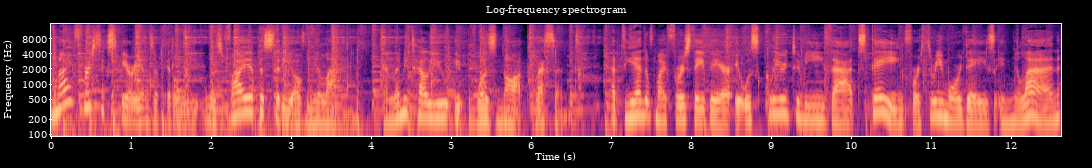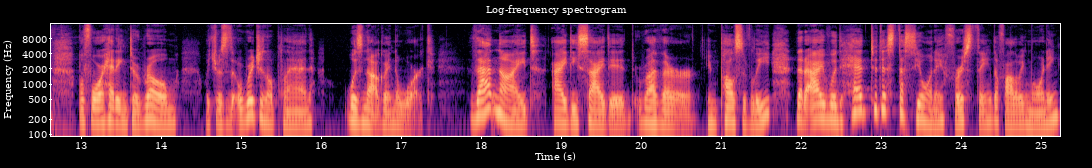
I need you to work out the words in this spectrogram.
My first experience of Italy was via the city of Milan, and let me tell you, it was not pleasant. At the end of my first day there, it was clear to me that staying for three more days in Milan before heading to Rome, which was the original plan, was not going to work. That night, I decided rather impulsively that I would head to the stazione first thing the following morning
